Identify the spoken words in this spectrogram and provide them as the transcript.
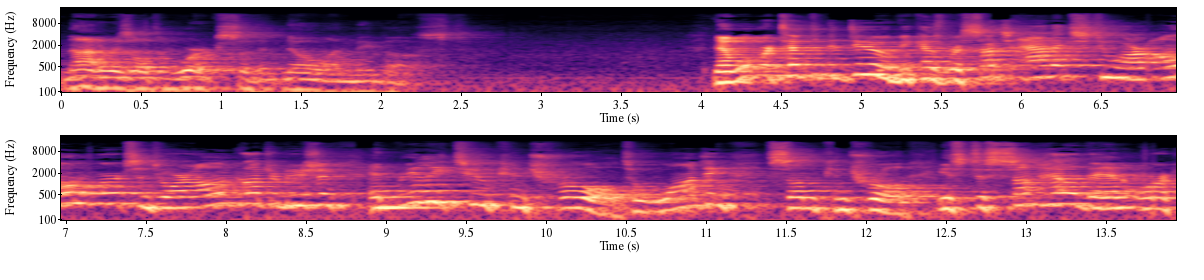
not a result of works, so that no one may boast. Now, what we're tempted to do, because we're such addicts to our own works and to our own contribution, and really to control, to wanting some control, is to somehow then or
